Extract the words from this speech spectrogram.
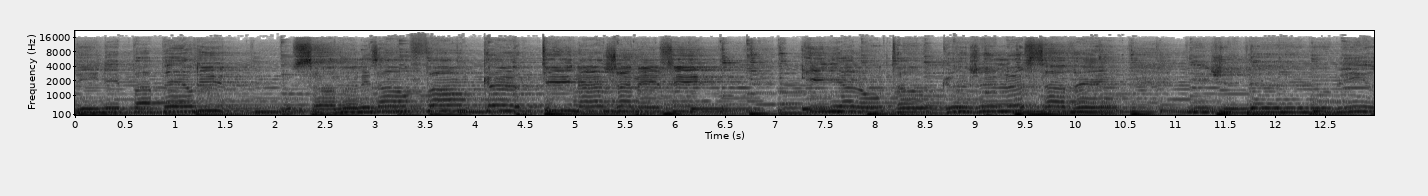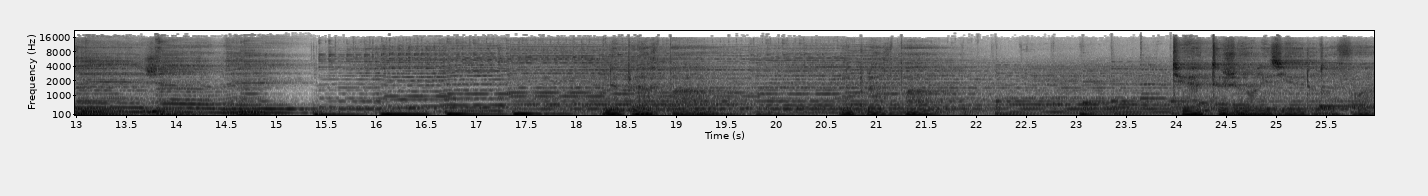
vie n'est pas perdue. Nous sommes les enfants que tu n'as jamais eus. Il y a longtemps que je le savais et je ne Ne pleure pas, ne pleure pas. Tu as toujours les yeux d'autrefois.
